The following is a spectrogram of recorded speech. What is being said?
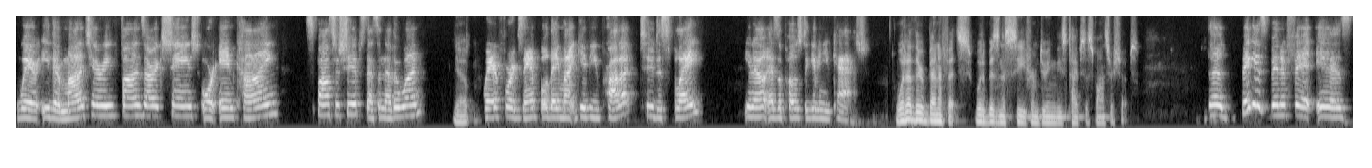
where either monetary funds are exchanged or in kind sponsorships. That's another one. Yep. Where, for example, they might give you product to display, you know, as opposed to giving you cash. What other benefits would a business see from doing these types of sponsorships? The biggest benefit is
